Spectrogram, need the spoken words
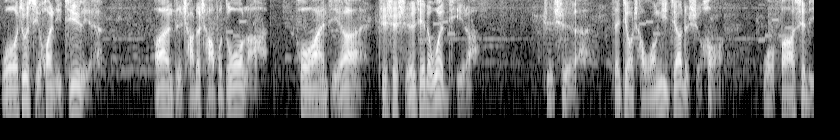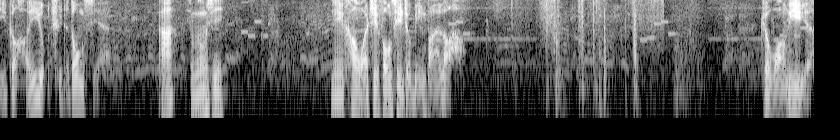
我就喜欢你机灵。案子查的差不多了，破案结案只是时间的问题了。只是在调查王毅家的时候，我发现了一个很有趣的东西。啊？什么东西？你看完这封信就明白了。这王毅啊，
